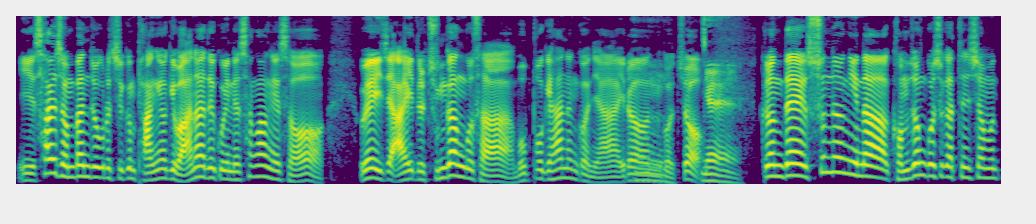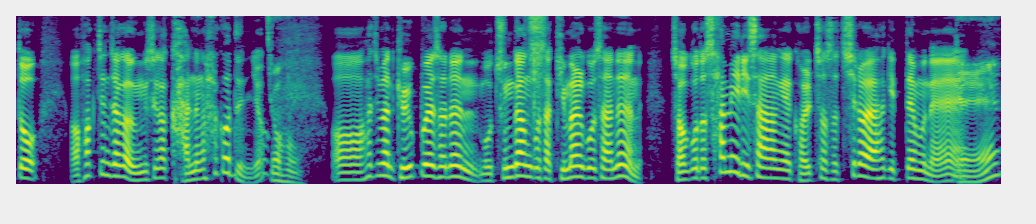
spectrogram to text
이 사회 전반적으로 지금 방역이 완화되고 있는 상황에서 왜 이제 아이들 중간고사 못 보게 하는 거냐 이런 음. 거죠. 예. 그런데 수능이나 검정고시 같은 시험은 또 어, 확진자가 응시가 가능하거든요. 어허. 어, 하지만 교육부에서는 뭐 중간고사, 기말고사는 적어도 3일 이상에 걸쳐서 치러야 하기 때문에 네.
